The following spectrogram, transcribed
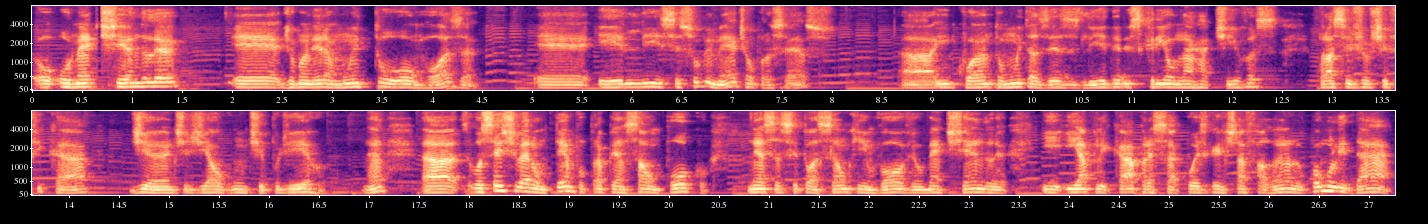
o, o, Matt Chandler, é, de maneira muito honrosa, é, ele se submete ao processo, ah, enquanto muitas vezes líderes criam narrativas para se justificar diante de algum tipo de erro. Né? Ah, vocês tiveram tempo para pensar um pouco nessa situação que envolve o Matt Chandler e, e aplicar para essa coisa que a gente está falando, como lidar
